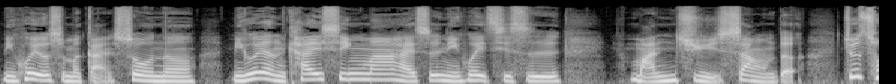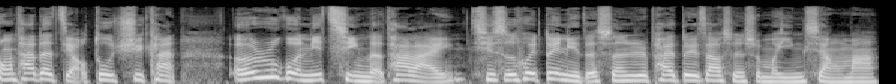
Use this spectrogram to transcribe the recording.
你会有什么感受呢？你会很开心吗？还是你会其实蛮沮丧的？就从他的角度去看。而如果你请了他来，其实会对你的生日派对造成什么影响吗？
